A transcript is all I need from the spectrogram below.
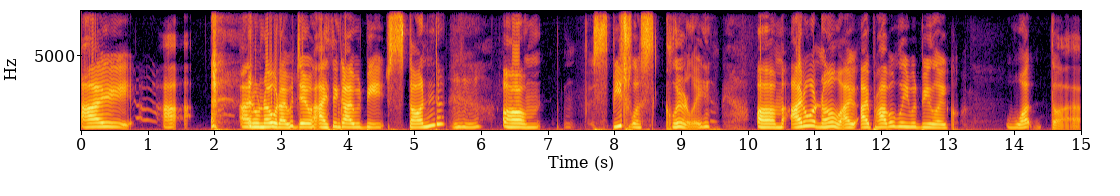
I, I, I don't know what I would do. I think I would be stunned, um, speechless. Clearly, um, I don't know. I, I probably would be like, "What the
